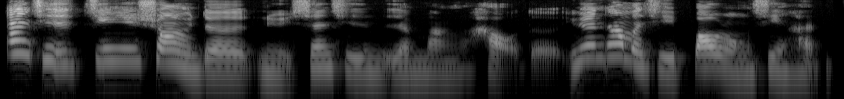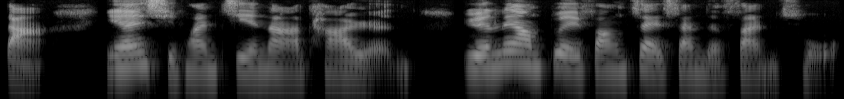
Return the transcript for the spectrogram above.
但其实金星双鱼的女生其实人蛮好的，因为她们其实包容性很大，也很喜欢接纳他人，原谅对方再三的犯错。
